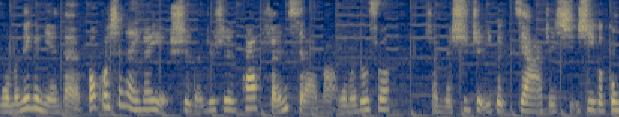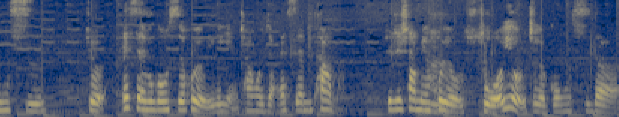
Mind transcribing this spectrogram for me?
我们那个年代，包括现在应该也是的，就是它粉起来嘛，我们都说粉的是这一个家，这是是一个公司。就 S M 公司会有一个演唱会叫 S M Town 嘛，就这上面会有所有这个公司的、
